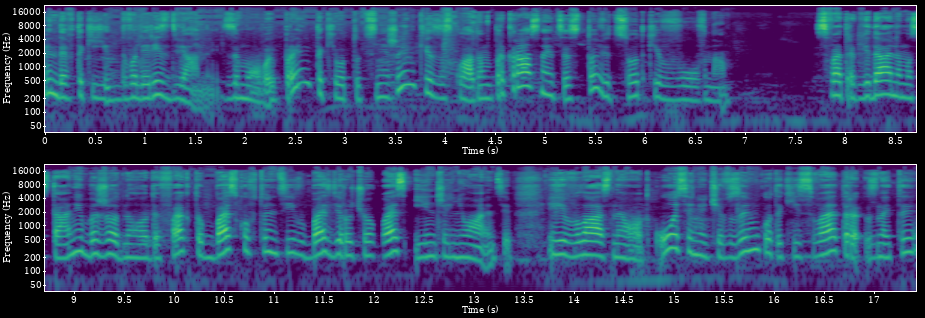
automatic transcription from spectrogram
Він де в такий доволі різдвяний зимовий принт. Такі от тут сніжинки за складом прекрасний. Це 100% вовна. Светрик в ідеальному стані, без жодного дефекту, без ковтунців, без дірочок, без інших нюансів. І, власне, от осінню чи взимку такий светр знайти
